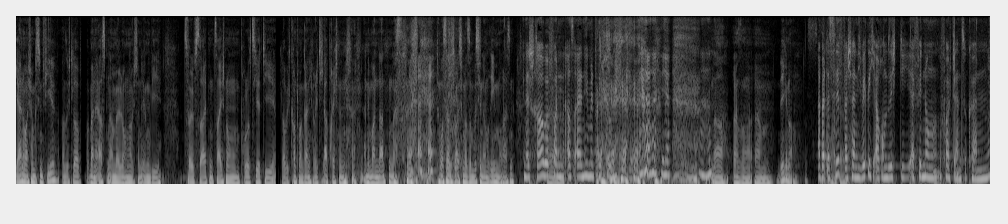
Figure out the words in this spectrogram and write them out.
gerne, manchmal ein bisschen viel. Also ich glaube, bei meiner ersten Anmeldung habe ich dann irgendwie zwölf Seiten Zeichnungen produziert, die, glaube ich, konnte man gar nicht mehr richtig abrechnen an den Mandanten. Das, da muss man sich manchmal so ein bisschen am Riemen reißen. Eine Schraube von aus allen Himmelsrichtungen. ja. Na, also, ähm, nee, genau. Das Aber das hilft wahrscheinlich wirklich auch, um sich die Erfindung vorstellen zu können. Ne?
